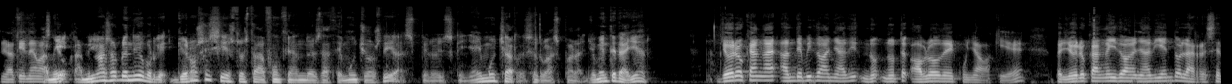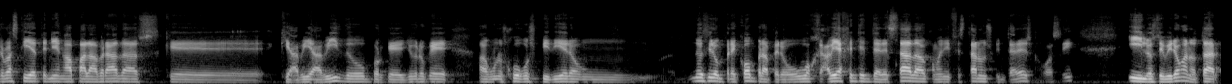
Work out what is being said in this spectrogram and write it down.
en la tienda de A mí, a mí me ha sorprendido porque yo no sé si esto estaba funcionando desde hace muchos días, pero es que ya hay muchas reservas para. Yo me enteré ayer. Yo creo que han, han debido añadir, no, no te- hablo de cuñado aquí, ¿eh? pero yo creo que han ido añadiendo las reservas que ya tenían apalabradas que, que había habido, porque yo creo que algunos juegos pidieron, no hicieron precompra, pero hubo, había gente interesada o que manifestaron su interés o algo así, y los debieron anotar,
